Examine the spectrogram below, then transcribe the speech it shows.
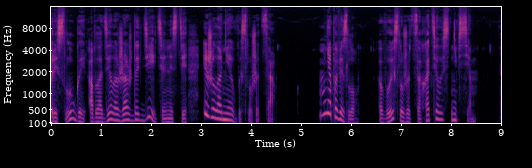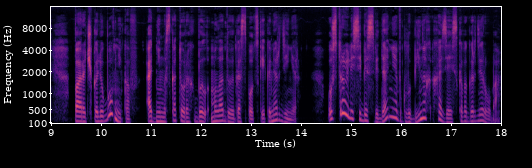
прислугой овладела жажда деятельности и желание выслужиться. Мне повезло. Выслужиться хотелось не всем. Парочка любовников, одним из которых был молодой господский камердинер, устроили себе свидание в глубинах хозяйского гардероба.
